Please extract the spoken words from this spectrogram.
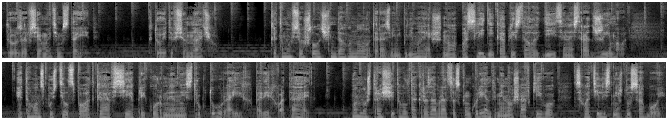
Кто за всем этим стоит? Кто это все начал? К этому все шло очень давно, ты разве не понимаешь? Но последней каплей стала деятельность Раджимова. Это он спустил с поводка все прикормленные структуры, а их, поверь, хватает. Он, может, рассчитывал так разобраться с конкурентами, но шавки его схватились между собой.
